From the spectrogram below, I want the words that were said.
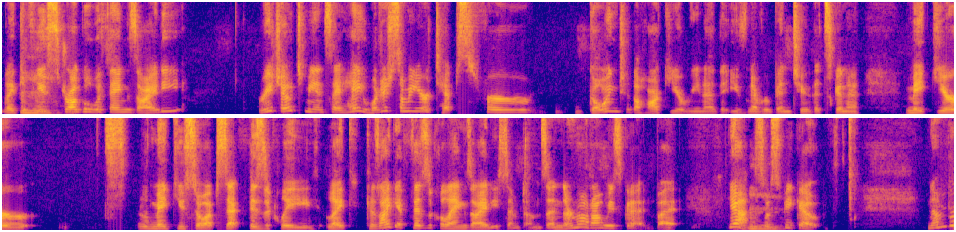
Like mm-hmm. if you mm-hmm. struggle with anxiety, reach out to me and say, "Hey, what are some of your tips for going to the hockey arena that you've never been to that's going to make your make you so upset physically like cuz I get physical anxiety symptoms and they're not always good, but yeah, mm-hmm. so speak out. Number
